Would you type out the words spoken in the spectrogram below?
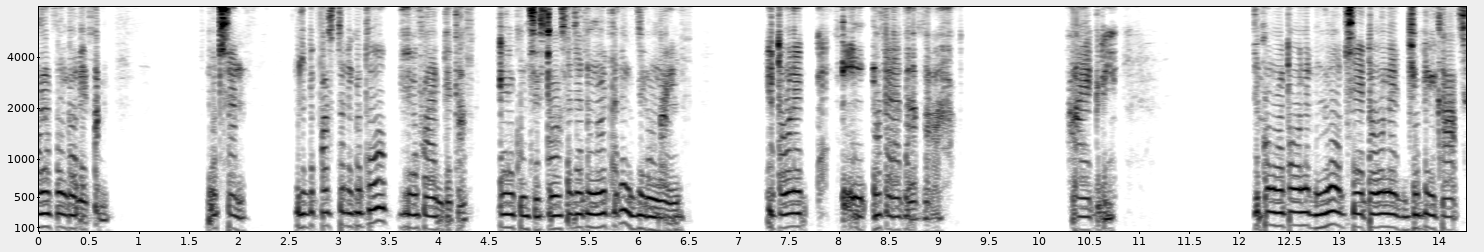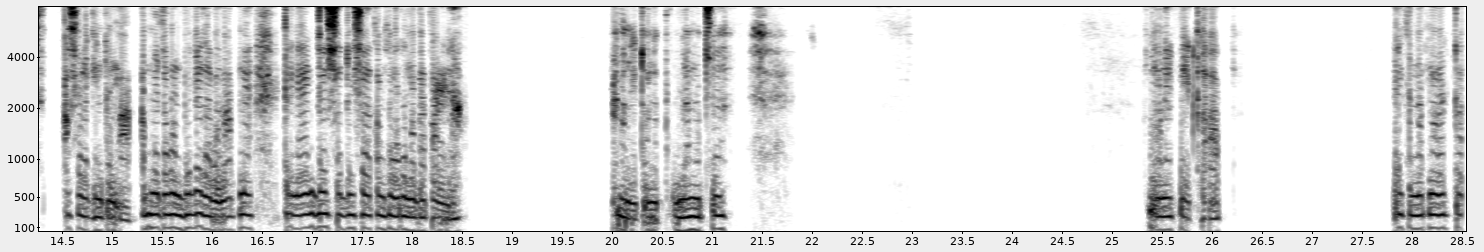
হলে পনেরো দিতাম। বুঝছেন? যদি পাঁচ তারিখ হতো জিরো ফাইভ দিতাম। এরকম সিস্টেম আছে নয় তারিখ, জিরো নাইন। এটা অনেক মাথায় রাখবেন আপনারা। হাই এগ্রি এখন এটা অনেক মনে হচ্ছে এটা অনেক জটিল কাজ। আসলে কিন্তু না। আপনি যখন বুঝে যাবেন, আপনি তাই এক দেড়শো, দুইশো এখন কোনো কোনো ব্যাপারে না। মানে এটা অনেক প্রবলেম হচ্ছে অনেক পেট এখানে আপনার একটা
